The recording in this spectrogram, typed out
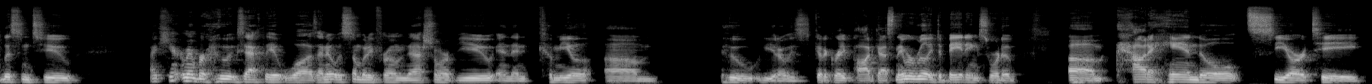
listened to I can't remember who exactly it was. I know it was somebody from National Review, and then Camille, um, who you know has got a great podcast, and they were really debating sort of um, how to handle CRT.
